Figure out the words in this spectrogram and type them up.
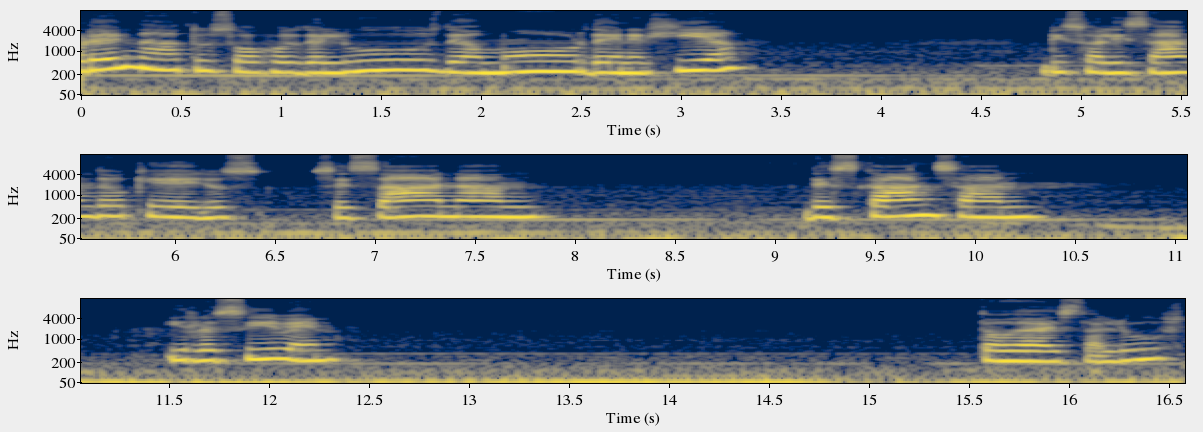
Impregna tus ojos de luz, de amor, de energía, visualizando que ellos se sanan, descansan y reciben toda esta luz.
